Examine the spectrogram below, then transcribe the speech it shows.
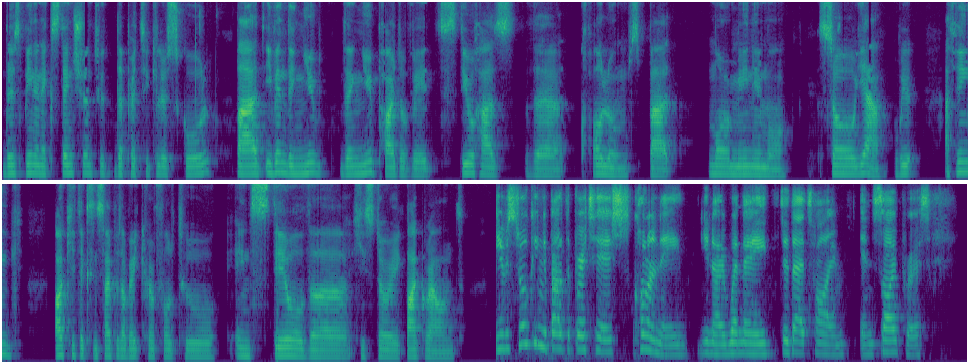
there's been an extension to the particular school but even the new the new part of it still has the columns but more minimal. So yeah we i think architects in cyprus are very careful to instill the historic background. You was talking about the british colony you know when they did their time in cyprus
